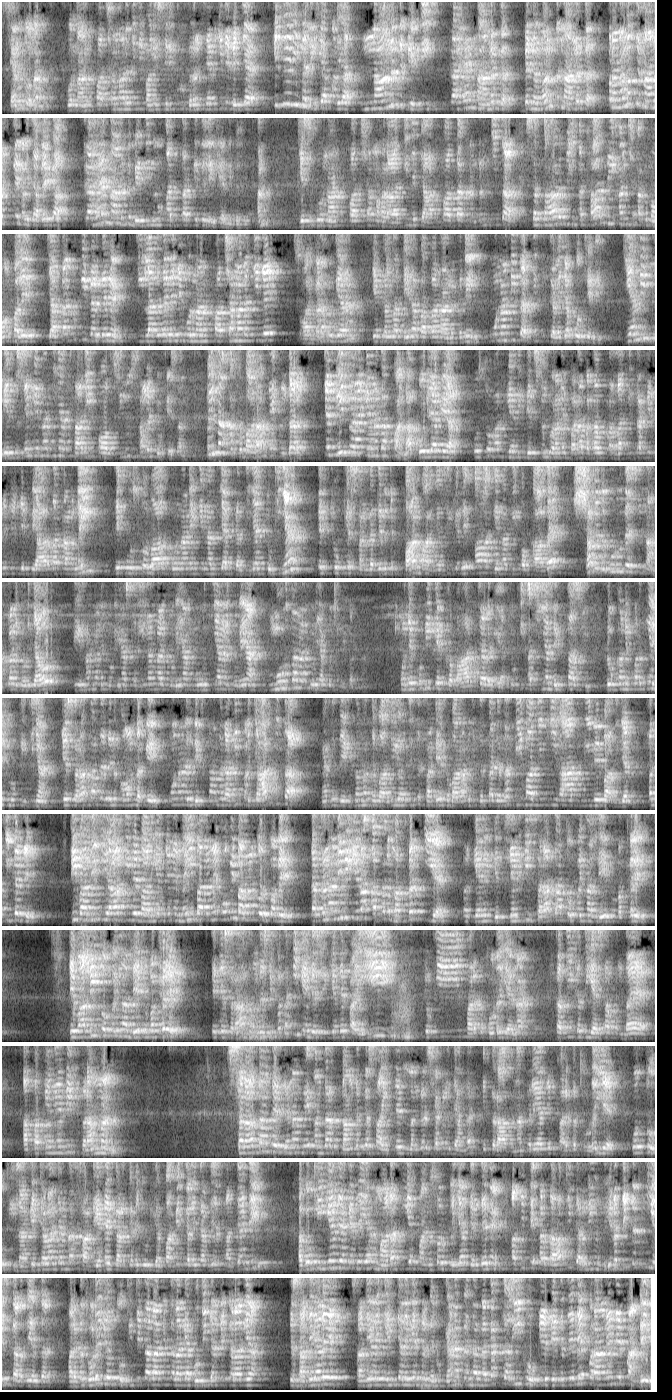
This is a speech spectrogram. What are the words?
ਸਹਿਮਤ ਹੋ ਨਾ? ਗੁਰੂ ਨਾਨਕ ਪਾਤਸ਼ਾਹ ਮਹਾਰਾਜ ਜੀ ਦੀ ਬਾਣੀ ਸ੍ਰੀ ਗੁਰੂ ਗ੍ਰੰਥ ਸਾਹਿਬ ਜੀ ਦੇ ਵਿੱਚ ਹੈ। ਕਿਤੇ ਵੀ ਮੈਂ ਲਿਖਿਆ ਪੜਿਆ ਨਾਨਕ ਬੇਦੀ, ਕਹੇ ਨਾਨਕ, ਬਿਨਵੰਤ ਨਾਨਕ, ਪ੍ਰਣਮਤ ਨਾਨਕ ਤੇ ਮਿਲ ਜਾਵੇਗਾ। ਕਹੇ ਨਾਨਕ ਬੇਦੀ, ਮੈਨੂੰ ਅੱਜ ਤੱਕ ਕਿਤੇ ਲਿਖਿਆ ਨਹੀਂ ਮਿਲਿਆ। ਹਨ? ਜਿਸ ਗੁਰੂ ਨਾਨਕ ਪਾਤਸ਼ਾਹ ਮਹਾਰਾਜ ਜੀ ਨੇ ਜਾਤ ਪਾਤ ਦਾ ਖੰਡਨ ਕੀਤਾ 17ਵੀਂ 18ਵੀਂ ਅੰਸ਼ ਅਕਮਾਉਣ ਵਾਲੇ ਜਾਤਾਂ ਚੁੱਕੀ ਫਿਰਦੇ ਨੇ? ਕੀ ਲੱਗਦੇ ਨੇ ਜੀ ਗੁਰੂ ਨਾਨਕ ਪਾਤਸ਼ਾਹ ਮਹਾਰਾਜ ਜੀ ਦੇ? ਸਵਾਲ ਖੜਾ ਹੋ ਗਿਆ ਨਾ? ਇਹ ਗੱਲਾਂ ਡੇਰਾ ਬਾਬਾ ਨਾਨਕ ਨਹੀਂ ਉਹਨਾਂ ਦੀ ਧਰਤੀ ਤੇ ਚਲੇ ਜਾਓ, ਉੱਥੇ ਵੀ ਗਿਆਨੀ ਦਿਲ ਸਿੰਘ ਇਹਨਾਂ ਦੀਆਂ ਸਾਰੀ ਪਾਲਿਸੀ ਨੂੰ ਸਮਝ ਚੁੱਕੇ ਸਨ। ਪਹਿਲਾਂ ਅਖਬਾਰਾਂ ਦੇ ਅੰਦਰ ਚੰਗੀ ਤਰ੍ਹਾਂ ਇਹਨਾਂ ਦਾ ਭਾਂਡਾ ਫੋੜਿਆ ਗਿਆ। ਉਸ ਤੋਂ ਬਾਅਦ ਗਿਆਨੀ ਦਿਲ ਸਿੰਘ ਹੋਰਾਂ ਨੇ ਬੜਾ ਵੱਡਾ ਉਪਰਾਲਾ ਕੀਤਾ ਕਹਿੰਦੇ ਵੀ ਜੇ ਪਿਆਰ ਦਾ ਕੰਮ ਨਹੀਂ, ਤੇ ਉਸ ਤੋਂ ਬਾਅਦ ਉਹਨਾਂ ਨੇ ਇਹਨਾਂ ਦੀਆਂ ਗੱਦੀਆਂ ਚੁੱਕੀਆਂ ਤੇ ਚੁੱਕ ਕੇ ਸੰਗਤ ਦੇ ਵਿੱਚ ਬਾਹਰ ਮਾਰੀਆਂ ਸੀ। ਕਹਿੰਦੇ, ਆਹ ਇਹਨਾਂ ਦੀ ਔਕਾਤ ਹੈ। ਸ਼ਬਦ ਗੁਰੂ ਦੇ ਸਿਧਾਂਤ ਨਾਲ ਜੁੜ ਜਾਓ। ਦੇਹਾਂ ਨਾਲ ਜੁੜੀਆਂ, ਸਰੀਰਾਂ ਨਾਲ ਜੁੜੀਆਂ, ਮੂਰਤੀਆਂ ਨਾਲ ਜੁੜੀਆਂ, ਮੂਰਤਾਂ ਨਾਲ ਜੁੜੀਆਂ ਕੁਝ ਨਹੀਂ ਬਣਨਾ। ਹੁਣ ਦੇਖੋ ਵੀ ਇੱਕ ਅਖਬਾਰ ਚੱਲ ਗਿਆ, ਕਿਉਂਕਿ ਅੱਛੀਆਂ ਲਿਖਤਾਂ ਸੀ, ਲੋਕਾਂ ਨੇ ਪੜ੍ਹਨੀਆਂ ਸ਼ੁਰੂ ਕੀਤੀਆਂ। ਜੇ ਸਰਾਧਾਂ ਦੇ ਦਿਨ ਆਉਣ ਲੱਗੇ, ਉਹਨਾਂ ਨੇ ਲਿਖਤਾਂ ਦੇ ਰਾਹੀਂ ਪ੍ਰਚਾਰ ਕੀਤਾ। ਮੈਂ ਤੇ ਦੇਖਦਾ ਮੈਂ ਦੀਵਾਲੀ ਆਉਂਦੀ ਤੇ ਸਾਡੇ ਅਖਬਾਰਾਂ ਵਿੱਚ ਦਿੱਤਾ ਜਾਂਦਾ, ਦੀਵਾਲੀ ਕੀ ਰਾਤ ਦੀਵੇ ਬਾਲੀਆਂ। ਹਕੀਕਤ ਜੇ, ਦੀਵਾਲੀ ਕੀ ਰਾਤ ਦੀਵੇ ਬਾਲੀਆਂ ਜਿਹਨੇ ਨਹੀਂ ਬਾਲਣੇ, ਉਹ ਵੀ ਬਾਲਣ ਤੁਰ ਪਵੇ। ਦੱਸਣਾ ਨਹੀਂ ਵੀ ਇਹਦਾ ਅਸਲ ਮਕਸਦ ਕੀ ਹੈ। ਪਰ ਗਿਆਨੀ ਜਿਤ ਸਿੰਘ ਜੀ, ਸਰਹੱਦਾਂ ਤੋਂ ਪਹਿਲਾਂ ਲੇਖ ਵੱਖਰੇ। ਦੀਵਾਲੀ ਤੋਂ ਪਹਿਲਾਂ ਲੇਖ ਵੱਖਰੇ। ਤੇ ਜੇ ਸਰਾਧ ਹੁੰਦੇ ਸੀ, ਪਤਾ ਕੀ ਕਹਿੰਦੇ ਸੀ? ਕਹਿੰਦੇ ਭਾਈ, ਕਿਉਂਕਿ ਫ਼ਰਕ ਥੋੜਾ ਹੀ ਹੈ ਨਾ ਕਦੀ ਕਦੀ ਐਸਾ ਹੁੰਦਾ ਹੈ, ਆਪਾਂ ਕਹਿੰਦੇ ਆ ਵੀ ਬ੍ਰਾਹਮਣ ਸਰਾਧਾਂ ਦੇ ਦਿਨਾਂ ਦੇ ਅੰਦਰ ਦੰਦ ਕਸਾਈ ਤੇ ਲੰਗਰ ਛਕਣ ਜਾਂਦਾ ਇਤਰਾਜ਼ ਨਾ ਕਰਿਆ ਜੇ ਫ਼ਰਕ ਥੋੜਾ ਹੀ ਹੈ, ਉਹ ਧੋਤੀ ਲਾ ਕੇ ਚਲਾ ਜਾਂਦਾ, ਸਾਡੇ ਇਹ ਗੱਲ ਚ ਹਜੂਰੀਆ ਪਾ ਕੇ ਚਲੇ ਜਾਂਦੇ ਆ, ਸੱਚ ਹੈ ਜੀ। ਅੱਗੋਂ ਕੀ ਕਹਿੰਦੇ ਆ? ਕਹਿੰਦੇ ਯਾਰ ਮਾੜਾ ਕੀ ਹੈ 500 ਰੁਪਇਆ ਦਿੰਦੇ ਨੇ। ਅਸੀਂ ਤੇ ਅਰਦਾਸ ਹੀ ਕਰਨੀ ਹੁੰਦੀ ਹੈ ਨਾ। ਦਿੱਕਤ ਕੀ ਇਸ ਗੱਲ ਦੇ ਅੰਦਰ? ਫ਼ਰਕ ਥੋੜੇ ਜਿਹਾ ਧੋਤੀ ਟਿਕਾ ਲਾ ਕੇ ਚਲਾ ਗਿਆ, ਬੁੱਧੀ ਕਰਕੇ ਚਲਾ ਗਿਆ। ਤੇ ਸਾਡੇ ਵਾਲੇ ਸਾਡੇ ਵਾਲੇ ਇਹ ਚਲੇ ਗਏ? ਫਿਰ ਮੈਨੂੰ ਕਹਿਣਾ ਪੈਂਦਾ, ਮੈਂ ਕਿਹਾ ਕਲੀ ਹੋ ਕੇ ਵਿਕਦੇ ਨੇ, ਪੁਰਾਣੇ ਨੇ ਭਾਂਡੇ।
